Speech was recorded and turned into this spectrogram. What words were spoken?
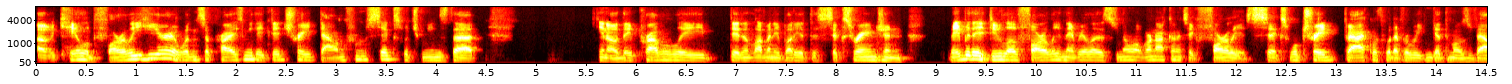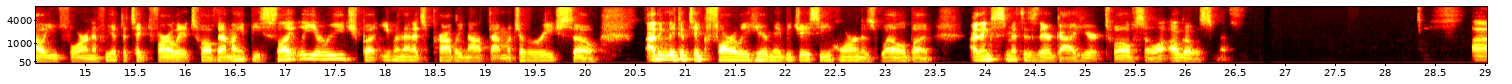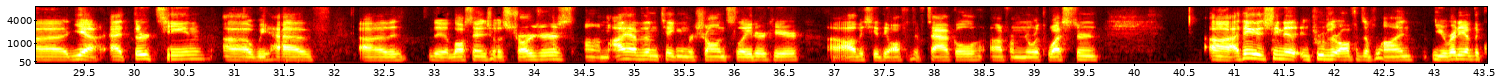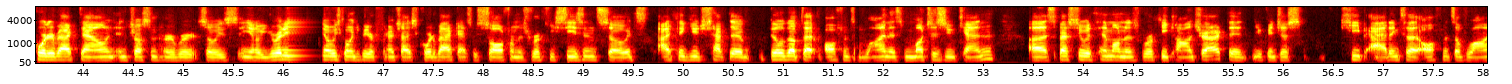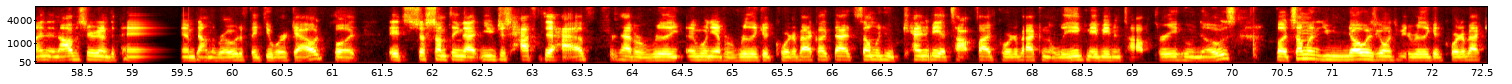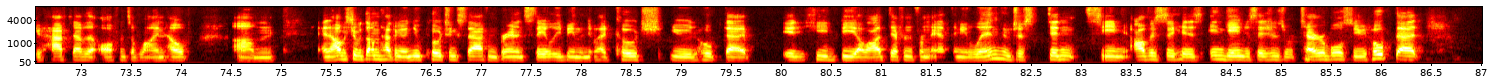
uh, Caleb Farley here, it wouldn't surprise me. They did trade down from six, which means that, you know, they probably didn't love anybody at the six range. And maybe they do love Farley and they realize, you know what, we're not going to take Farley at six. We'll trade back with whatever we can get the most value for. And if we have to take Farley at 12, that might be slightly a reach, but even then, it's probably not that much of a reach. So I think they could take Farley here, maybe Jaycee Horn as well. But I think Smith is their guy here at 12. So I'll, I'll go with Smith. Uh, yeah, at 13, uh, we have uh, the, the Los Angeles Chargers. Um, I have them taking Rashawn Slater here. Uh, obviously, the offensive tackle uh, from Northwestern. Uh, I think they just need to improve their offensive line. You already have the quarterback down in Justin Herbert, so he's you know you already know he's going to be your franchise quarterback as we saw from his rookie season. So it's I think you just have to build up that offensive line as much as you can, uh, especially with him on his rookie contract. That you can just keep adding to that offensive line, and obviously you're going to depend him down the road if they do work out, but it's just something that you just have to have for to have a really and when you have a really good quarterback like that, someone who can be a top five quarterback in the league, maybe even top three, who knows? But someone you know is going to be a really good quarterback, you have to have the offensive line help. Um, and obviously, with them having a new coaching staff and Brandon Staley being the new head coach, you'd hope that it, he'd be a lot different from Anthony Lynn, who just didn't seem obviously his in-game decisions were terrible. So you'd hope that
